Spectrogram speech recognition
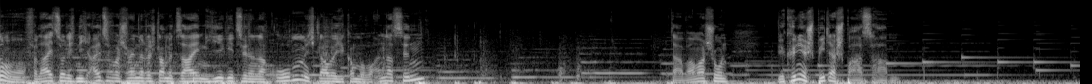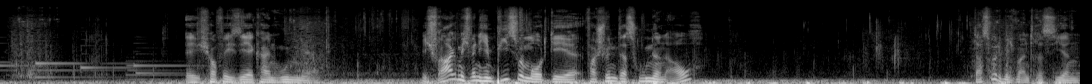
So, vielleicht soll ich nicht allzu verschwenderisch damit sein. Hier geht es wieder nach oben. Ich glaube, hier kommen wir woanders hin. Da waren wir schon. Wir können ja später Spaß haben. Ich hoffe, ich sehe keinen Huhn mehr. Ich frage mich, wenn ich in Peaceful Mode gehe, verschwindet das Huhn dann auch? Das würde mich mal interessieren.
